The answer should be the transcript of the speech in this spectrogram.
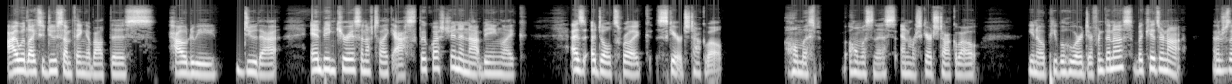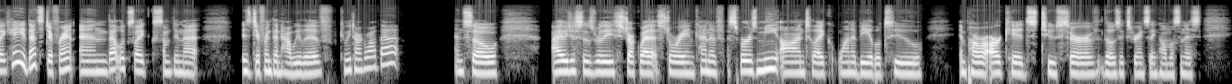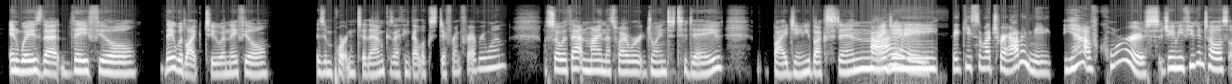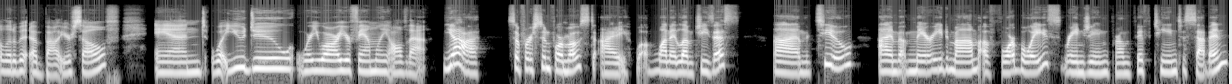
I would like to do something about this. How do we do that? And being curious enough to like ask the question and not being like, as adults, we're like scared to talk about homeless homelessness and we're scared to talk about you know, people who are different than us, but kids are not. And they're just like, hey, that's different. And that looks like something that is different than how we live. Can we talk about that? And so I just was really struck by that story and kind of spurs me on to like want to be able to empower our kids to serve those experiencing homelessness in ways that they feel they would like to and they feel is important to them because I think that looks different for everyone. So with that in mind, that's why we're joined today by Jaime Buxton. Hi, Hi, Jaime. Thank you so much for having me. Yeah, of course. Jaime, if you can tell us a little bit about yourself and what you do, where you are, your family, all of that. Yeah. So first and foremost, I well, one, I love Jesus. Um, two, I'm a married mom of four boys, ranging from 15 to seven.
